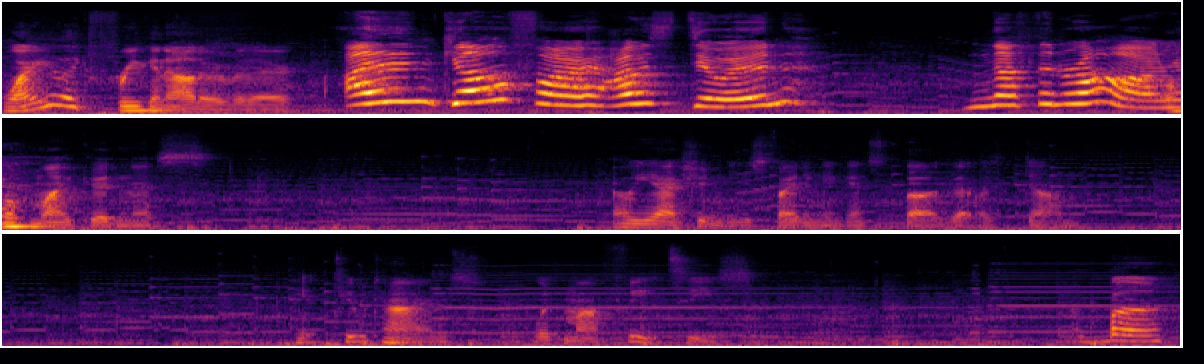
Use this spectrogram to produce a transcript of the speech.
Why are you like freaking out over there? I didn't go for it. I was doing nothing wrong. Oh my goodness. Oh yeah, I shouldn't use fighting against Bug. That was dumb. Hit two times with my feetsies. Buh.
